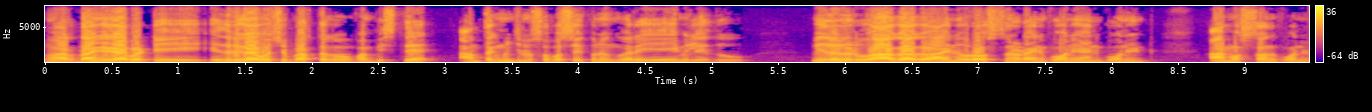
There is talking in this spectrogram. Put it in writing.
నువ్వు అర్ధాంగి కాబట్టి ఎదురుగా వచ్చి భర్తకు పంపిస్తే అంతకు మించిన శుభశకుని ఇంక వేరే ఏమీ లేదు. వీధిలో వెళ్ళడు ఆగాగు ఆయన ఎవరో వస్తున్నాడు ఆయన పోని ఆయన పోనీ ఆమె వస్తుంది పోని.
